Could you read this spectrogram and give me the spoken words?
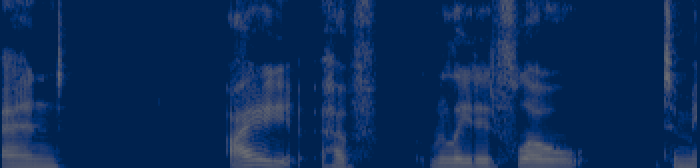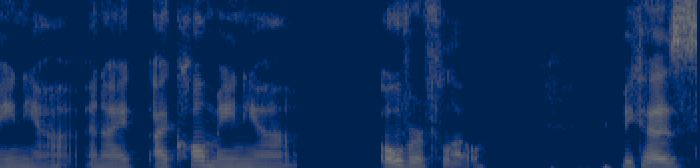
And I have related flow to mania, and I, I call mania overflow because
